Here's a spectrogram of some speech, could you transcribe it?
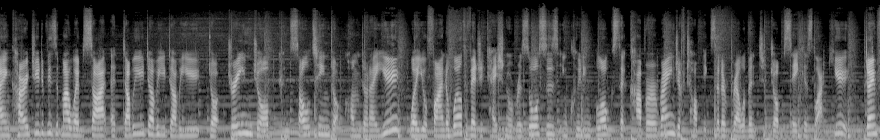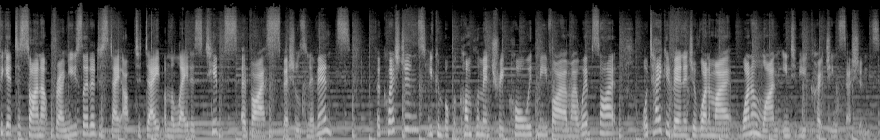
I encourage you to visit my website at www.dreamjobconsulting.com.au, where you'll find a wealth of educational resources, including blogs that cover a range of topics that are relevant to job seekers like you. Don't forget to sign up for our newsletter to stay up to date on the latest tips, advice, specials, and events. For questions, you can book a complimentary call with me via my website or take advantage of one of my one on one interview coaching sessions.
